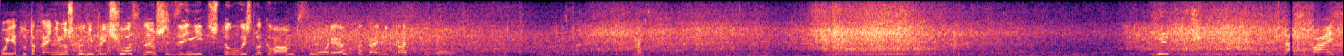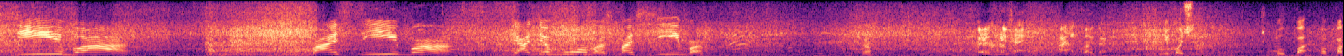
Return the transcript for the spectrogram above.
Ой, я тут такая немножко непричесная, уж извините, что вышла к вам с моря. Такая некрасивая. Да, спасибо! Спасибо! Дядя Вова, спасибо! Все. Не хочет, чтобы был по- по-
